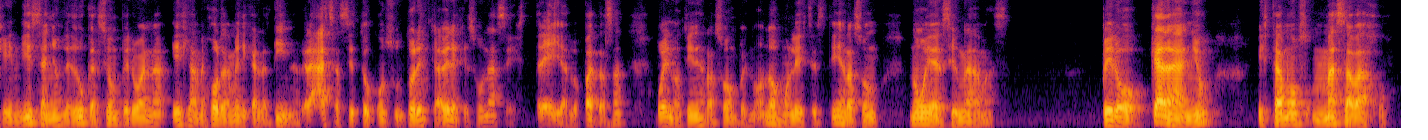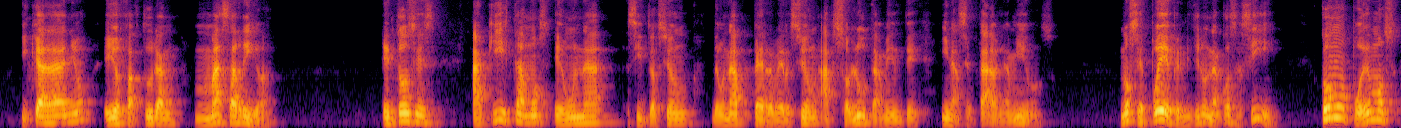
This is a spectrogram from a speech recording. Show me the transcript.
que en 10 años la educación peruana es la mejor de América Latina. Gracias a estos consultores caberes que son unas estrellas, los patas. ¿ah? Bueno, tienes razón, pues no nos molestes, tienes razón, no voy a decir nada más. Pero cada año estamos más abajo y cada año ellos facturan más arriba. Entonces, aquí estamos en una situación de una perversión absolutamente inaceptable, amigos. No se puede permitir una cosa así. ¿Cómo podemos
